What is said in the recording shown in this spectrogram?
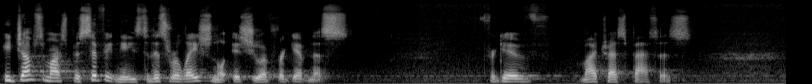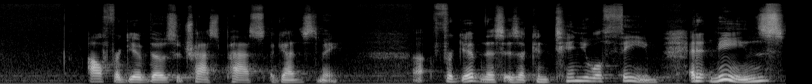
He jumps from our specific needs to this relational issue of forgiveness. Forgive my trespasses. I'll forgive those who trespass against me. Uh, forgiveness is a continual theme, and it means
